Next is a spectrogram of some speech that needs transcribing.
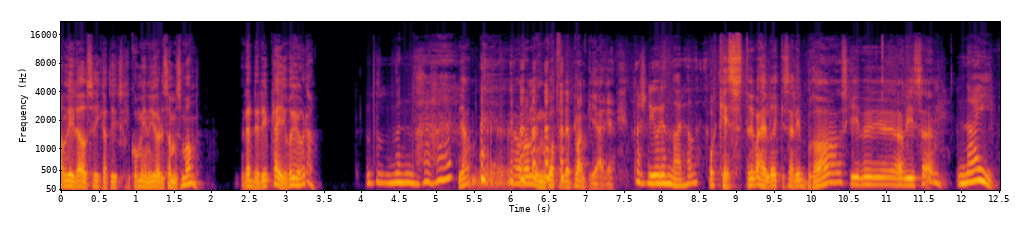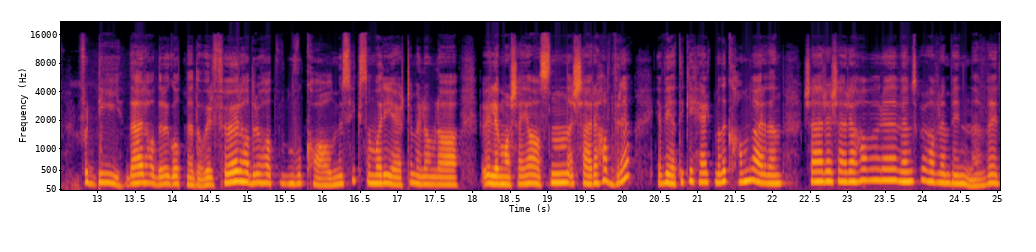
Han ville altså ikke at de skulle komme inn og gjøre det samme som han. Det er det de pleier å gjøre, da. Men hæ? Ja, men Det hadde han unngått ved det plankegjerdet. Kanskje de gjorde narr av det? Orkesteret var heller ikke særlig bra, skriver avisa. Nei, fordi der hadde det gått nedover. Før hadde du hatt vokalmusikk som varierte mellom la, eller marseillasen, skjære havre. Jeg vet ikke helt, men det kan være den. Skjære, skjære havre, hvem skal havren binde? At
